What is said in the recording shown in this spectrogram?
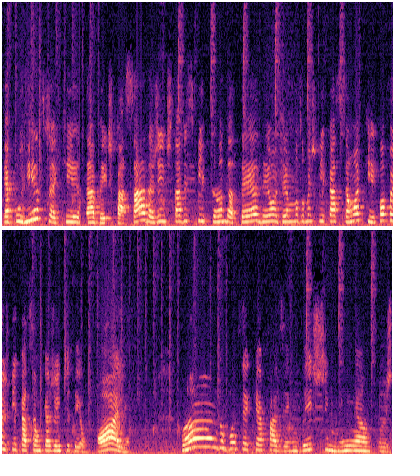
É por isso é que na vez passada a gente estava explicando até, deu, demos uma explicação aqui. Qual foi a explicação que a gente deu? Olha, quando você quer fazer investimentos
